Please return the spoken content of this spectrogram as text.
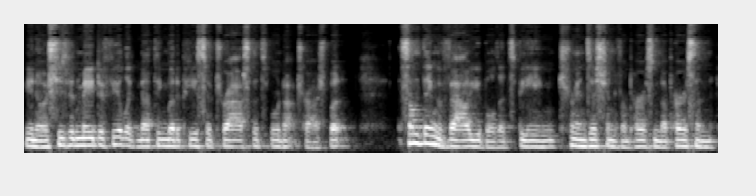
You know, she's been made to feel like nothing but a piece of trash that's, well, not trash, but something valuable that's being transitioned from person to person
